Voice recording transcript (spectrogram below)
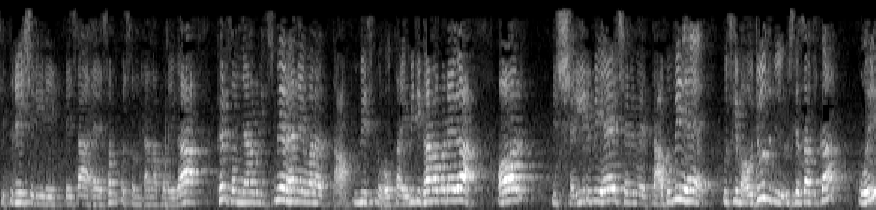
कितने शरीर है, कैसा है सबको समझाना पड़ेगा। फिर समझाना पड़ेगा, इसमें रहने वाला ताप भी इसमें होता है भी दिखाना पड़ेगा। और इस शरीर भी है, शरीर में ताप भी है, उसके बावजूद भी, उसके साथ उसका कोई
